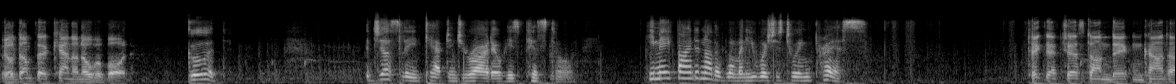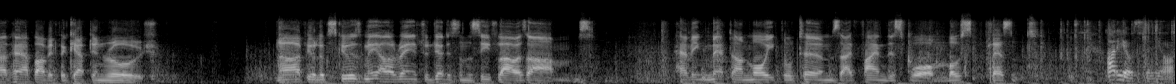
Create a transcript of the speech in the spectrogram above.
We'll dump their cannon overboard. Good. Just leave Captain Gerardo his pistol. He may find another woman he wishes to impress. Take that chest on deck and count out half of it for Captain Rouge. Now, if you'll excuse me, I'll arrange to jettison the Seaflower's arms. Having met on more equal terms, I find this war most pleasant. Adios, senor.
